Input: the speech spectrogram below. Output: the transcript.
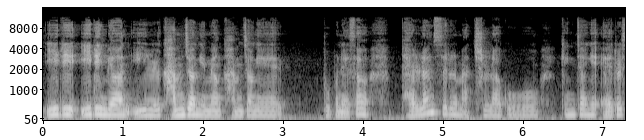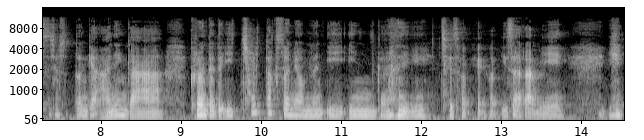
일이, 일이면 일, 감정이면 감정의 부분에서 밸런스를 맞추려고 굉장히 애를 쓰셨던 게 아닌가. 그런데도 이 철딱선이 없는 이 인간이 죄송해요. 이 사람이 이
